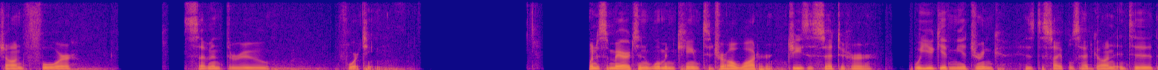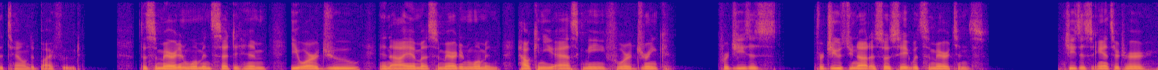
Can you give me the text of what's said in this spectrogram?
John 4 7 through 14. When a Samaritan woman came to draw water, Jesus said to her, Will you give me a drink? His disciples had gone into the town to buy food. The Samaritan woman said to him, You are a Jew, and I am a Samaritan woman. How can you ask me for a drink? For Jesus for Jews do not associate with Samaritans. Jesus answered her,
